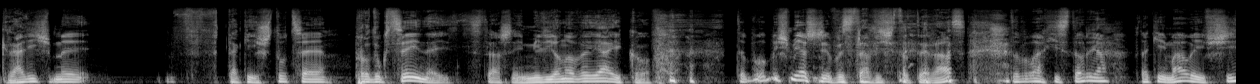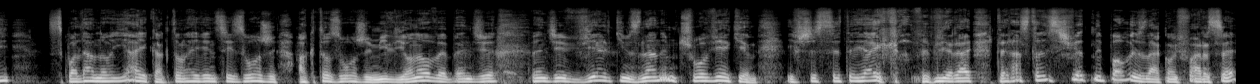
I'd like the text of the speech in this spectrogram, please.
Graliśmy w takiej sztuce produkcyjnej, strasznej, milionowe jajko. To byłoby śmiesznie wystawić to teraz. To była historia w takiej małej wsi. Składano jajka, kto najwięcej złoży, a kto złoży milionowe, będzie, będzie wielkim, znanym człowiekiem. I wszyscy te jajka wybierają. Teraz to jest świetny pomysł na jakąś farsę,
